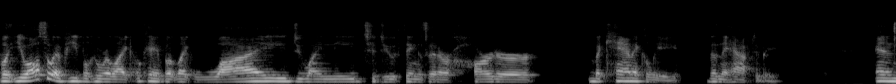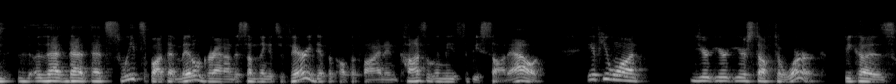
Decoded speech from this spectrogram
but you also have people who are like okay but like why do i need to do things that are harder mechanically than they have to be? And that that that sweet spot that middle ground is something that's very difficult to find and constantly needs to be sought out if you want your your, your stuff to work because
